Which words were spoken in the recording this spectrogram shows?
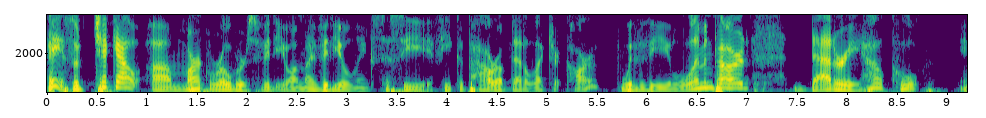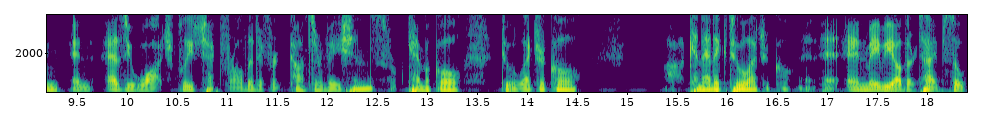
Hey, so check out um, Mark Rober's video on my video links to see if he could power up that electric car with the lemon powered battery. How cool! And, and as you watch, please check for all the different conservations from chemical to electrical, uh, kinetic to electrical, and, and maybe other types. So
